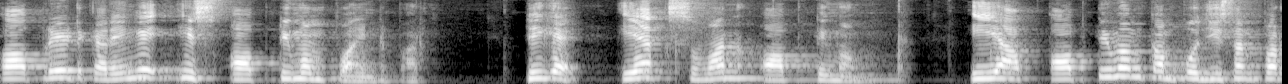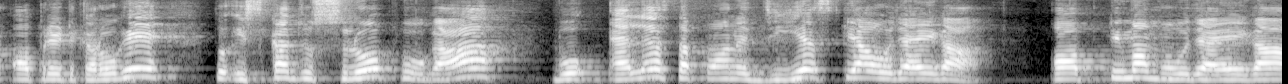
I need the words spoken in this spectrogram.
ऑपरेट करेंगे इस ऑप्टिमम पॉइंट पर। ठीक है? एक्स वन ऑप्टिमम ये आप ऑप्टिमम कंपोजिशन पर ऑपरेट करोगे तो इसका जो स्लोप होगा, वो एल एस अपॉन जीएस क्या हो जाएगा? ऑप्टिमम हो जाएगा।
